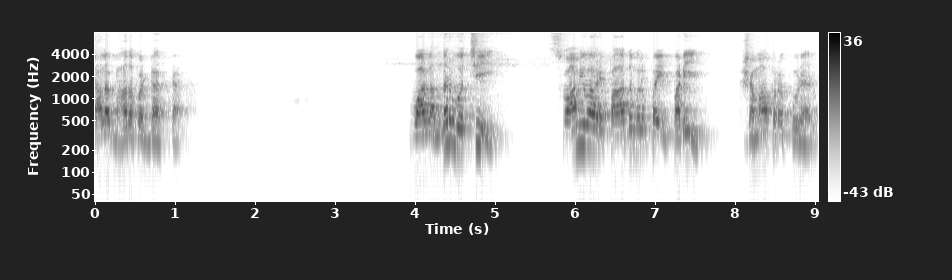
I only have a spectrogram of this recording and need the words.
చాలా బాధపడ్డాట వాళ్ళందరూ వచ్చి స్వామివారి పాదములపై పడి క్షమాపణ కోరారు.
